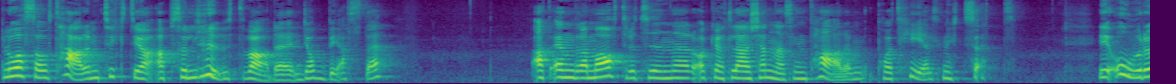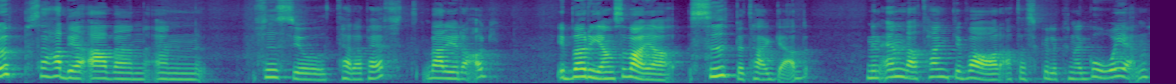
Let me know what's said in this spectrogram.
Blåsa och tarm tyckte jag absolut var det jobbigaste. Att ändra matrutiner och att lära känna sin tarm på ett helt nytt sätt. I Orup så hade jag även en fysioterapeut varje dag. I början så var jag supertaggad. Min enda tanke var att jag skulle kunna gå igen.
